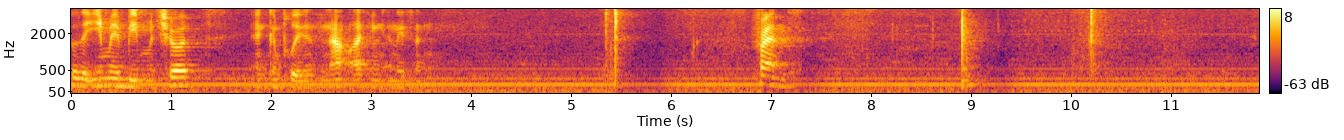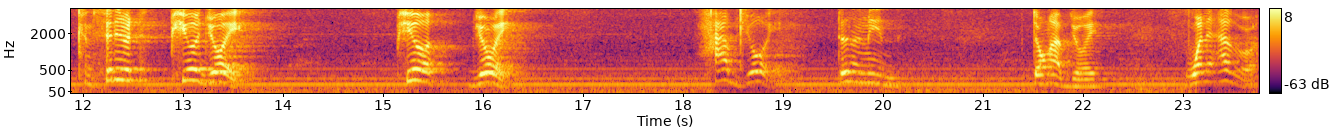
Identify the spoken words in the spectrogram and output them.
so that you may be mature and complete, not lacking anything. Friends, consider it pure joy. Pure joy. Have joy. Doesn't mean don't have joy. Whenever.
